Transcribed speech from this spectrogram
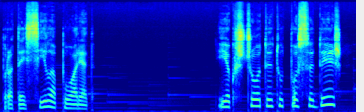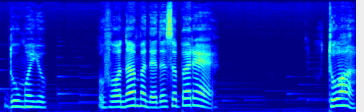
проте сіла поряд. Якщо ти тут посидиш, думаю, вона мене не забере. Хто?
